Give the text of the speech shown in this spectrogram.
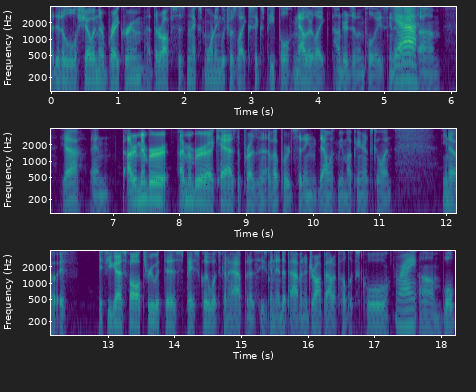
I did a little show in their break room at their offices the next morning, which was like six people. Now they're like hundreds of employees. You know? Yeah. But, um, yeah. And I remember, I remember uh, Caz, the president of Upward, sitting down with me and my parents, going, you know, if if you guys follow through with this, basically what's going to happen is he's going to end up having to drop out of public school. Right. Um, we'll,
